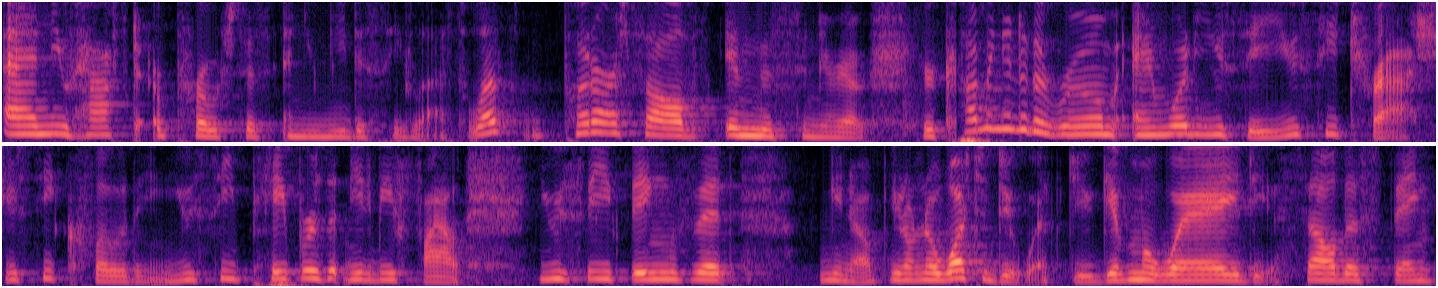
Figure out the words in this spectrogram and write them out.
and you have to approach this and you need to see less. Let's put ourselves in this scenario. You're coming into the room and what do you see? You see trash, you see clothing, you see papers that need to be filed, you see things that you know, you don't know what to do with. Do you give them away? Do you sell this thing?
